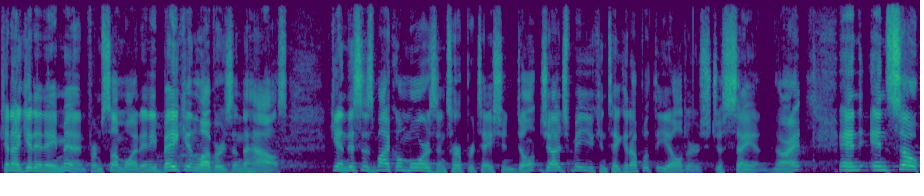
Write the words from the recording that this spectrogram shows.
Can I get an amen from someone? Any bacon lovers in the house? Again, this is Michael Moore's interpretation. Don't judge me. You can take it up with the elders. Just saying, all right? And, and so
